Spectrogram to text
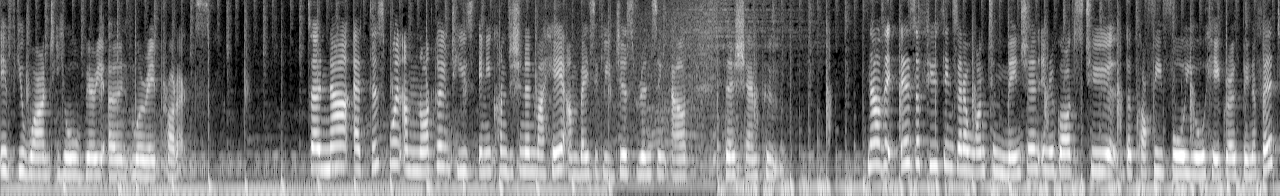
if you want your very own Moerie products. So now at this point I'm not going to use any conditioner in my hair. I'm basically just rinsing out the shampoo. Now there is a few things that I want to mention in regards to the coffee for your hair growth benefit.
